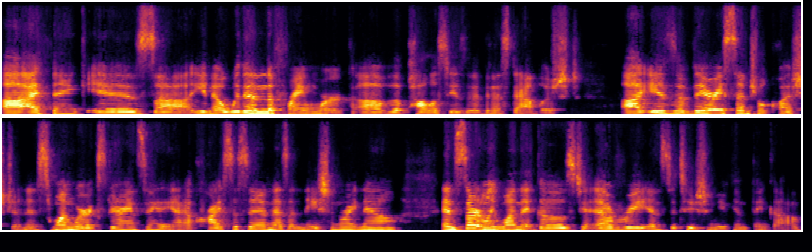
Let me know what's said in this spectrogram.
uh, I think is, uh, you know, within the framework of the policies that have been established, uh, is a very central question. It's one we're experiencing a crisis in as a nation right now, and certainly one that goes to every institution you can think of.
